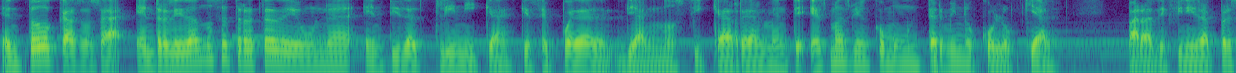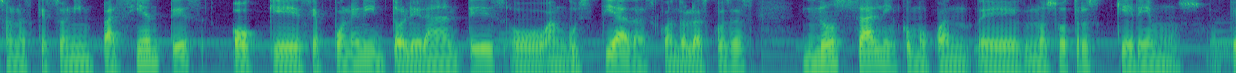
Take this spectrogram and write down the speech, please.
En todo caso, o sea, en realidad no se trata de una entidad clínica que se pueda diagnosticar realmente, es más bien como un término coloquial para definir a personas que son impacientes o que se ponen intolerantes o angustiadas cuando las cosas no salen como cuando eh, nosotros queremos, ¿ok?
